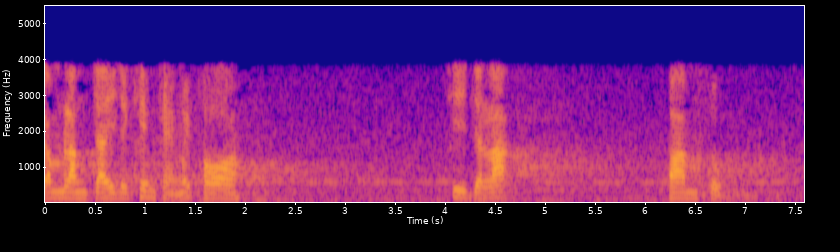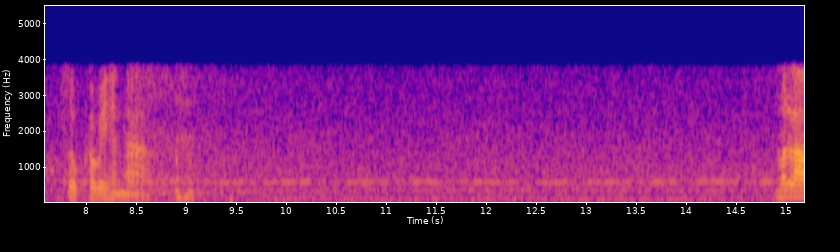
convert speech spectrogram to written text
กำลังใจจะเข้มแข็งไม่พอ ที่จะละความสุข สุขเวทนา เมื่อเรา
